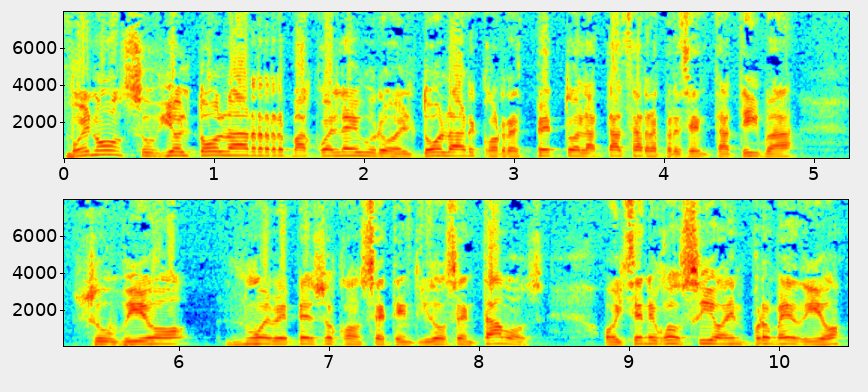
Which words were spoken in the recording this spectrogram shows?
Bueno, subió el dólar bajo el euro. El dólar con respecto a la tasa representativa subió 9 pesos con 72 centavos. Hoy se negoció en promedio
